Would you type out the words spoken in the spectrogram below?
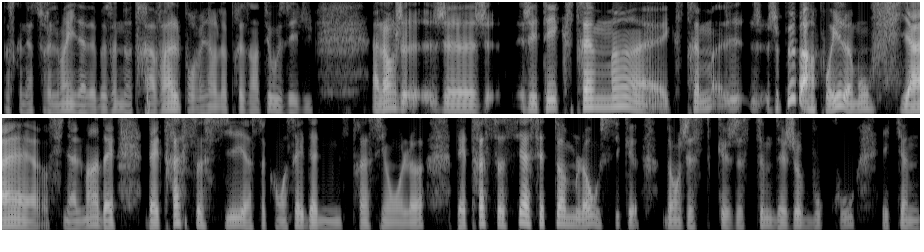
parce que naturellement, il avait besoin de notre aval pour venir le présenter aux élus. Alors, je, j'ai été extrêmement, extrêmement, je peux employer le mot fier finalement d'être associé à ce conseil d'administration-là, d'être associé à cet homme-là aussi que, dont j'estime déjà beaucoup et qui a une,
